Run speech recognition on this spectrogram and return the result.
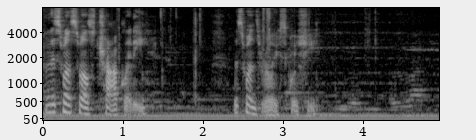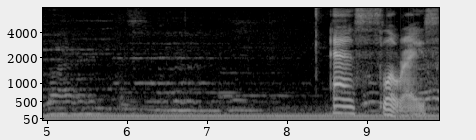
And this one smells chocolatey. This one's really squishy. And slow rise.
